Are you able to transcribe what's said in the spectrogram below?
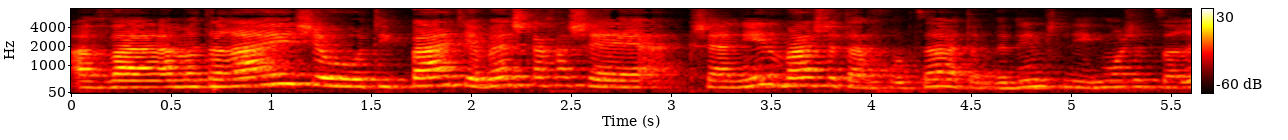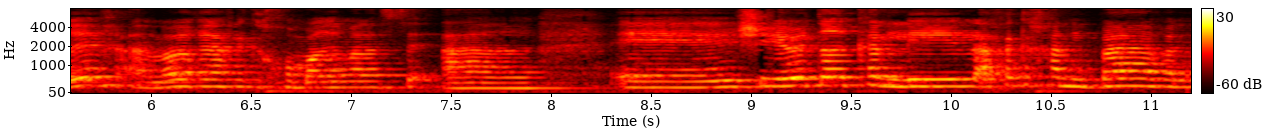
אבל המטרה היא שהוא טיפה יתייבש ככה שכשאני אלבש את החולצה, את הבגדים שלי כמו שצריך, אני לא אראה אחר כך חומרים על השיער, אה, שיהיה יותר קליל, אחר כך אני באה ואני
